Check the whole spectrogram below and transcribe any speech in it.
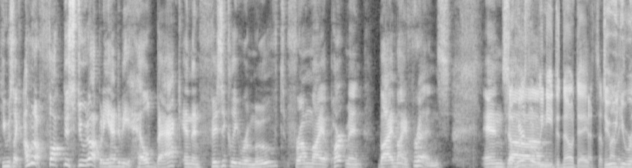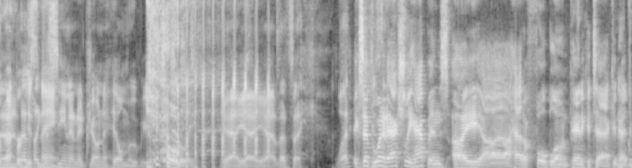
he was like, I'm gonna fuck this dude up, and he had to be held back and then physically removed from my apartment by my friends. And So here's what we um, need to know, Dave. Do funny- you remember that's his like name? a scene in a Jonah Hill movie. totally. yeah, yeah, yeah. That's like what? Except when it actually happens, I uh, had a full blown panic attack and had to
